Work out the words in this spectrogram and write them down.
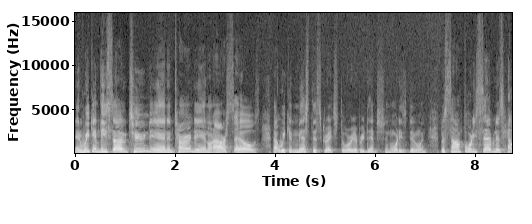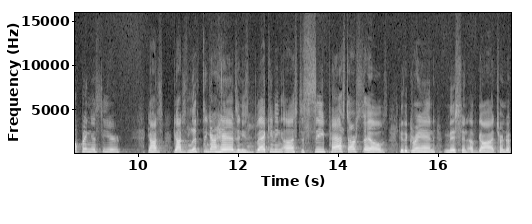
And we can be so tuned in and turned in on ourselves that we can miss this great story of redemption, what He's doing. But Psalm 47 is helping us here. God's, God's lifting our heads and He's beckoning us to see past ourselves to the grand mission of God. Turn to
